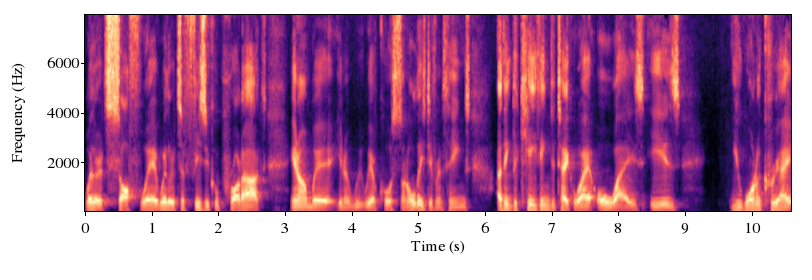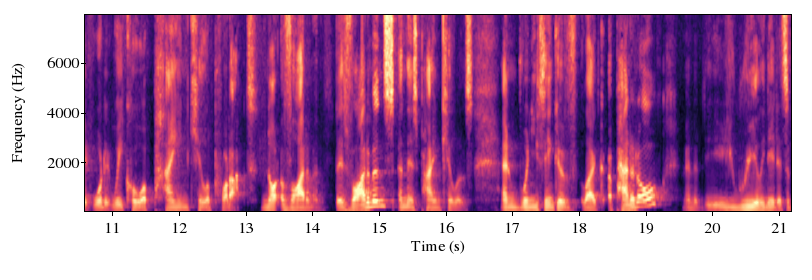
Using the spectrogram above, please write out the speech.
whether it's software whether it's a physical product you know and we're you know we, we have courses on all these different things. I think the key thing to take away always is you want to create what we call a painkiller product not a vitamin. There's vitamins and there's painkillers. And when you think of like a panadol and you really need it. A,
